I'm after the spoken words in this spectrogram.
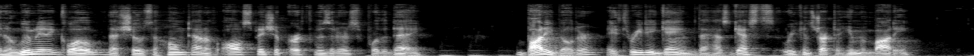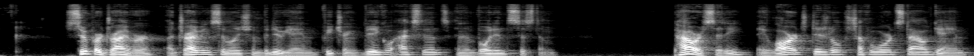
an illuminated globe that shows the hometown of all Spaceship Earth visitors for the day, Bodybuilder, a 3D game that has guests reconstruct a human body. Super Driver, a driving simulation video game featuring vehicle accidents and avoidance system. Power City, a large digital shuffleboard style game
